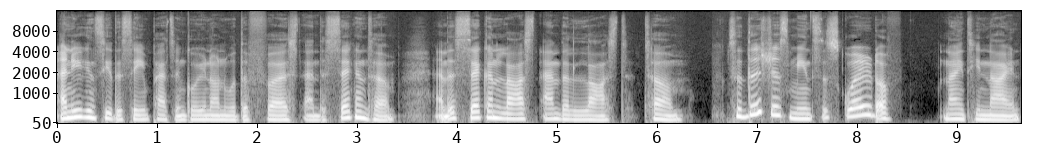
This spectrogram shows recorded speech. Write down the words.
And you can see the same pattern going on with the first and the second term, and the second last and the last term. So this just means the square root of 99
